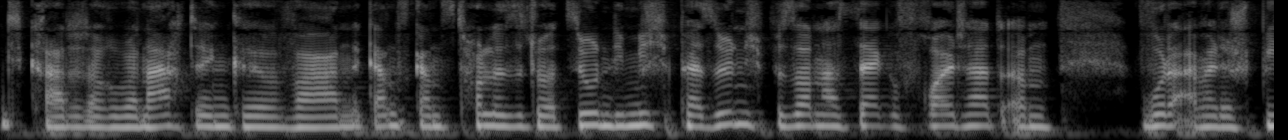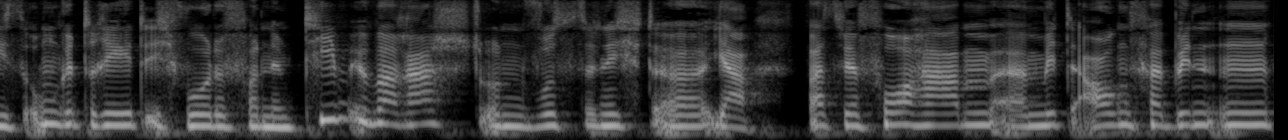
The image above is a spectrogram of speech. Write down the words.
ich gerade darüber nachdenke, war eine ganz, ganz tolle Situation, die mich persönlich besonders sehr gefreut hat. Ähm, wurde einmal der Spieß umgedreht. Ich wurde von dem Team überrascht und wusste nicht, äh, ja, was wir vorhaben, äh, mit Augen verbinden,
